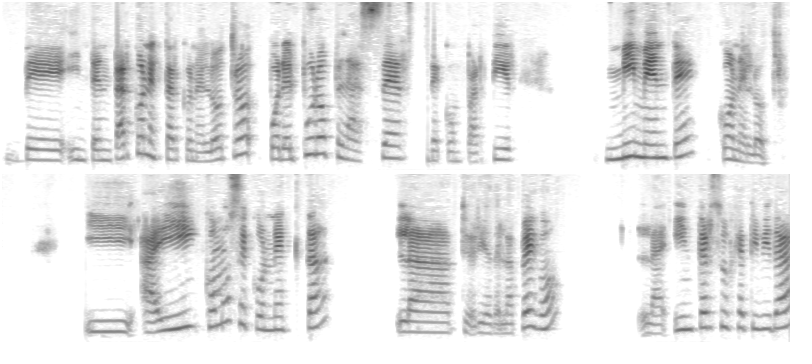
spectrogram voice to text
de intentar conectar con el otro por el puro placer de compartir mi mente con el otro. Y ahí, ¿cómo se conecta la teoría del apego, la intersubjetividad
